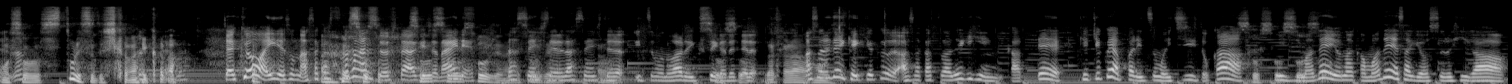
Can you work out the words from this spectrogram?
もうそれストレスでしかないから。じゃあ今日はいいね。そんな朝活の話をしたわけじゃないね。脱線してる脱線してる、いつもの悪い癖が出てる。だから、あそれで結局朝活はできひんかって結局やっぱりいつも1時とかそうそう2そうそう。時まで夜中まで作業する日が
